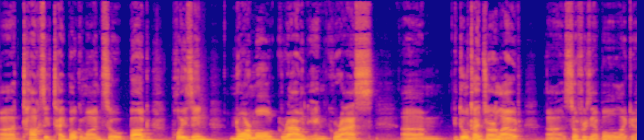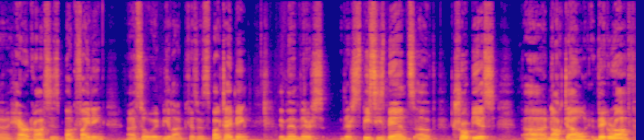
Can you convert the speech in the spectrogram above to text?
Uh, toxic type Pokemon, so bug, poison, normal, ground, and grass. Um, dual types are allowed. Uh, so, for example, like uh, Heracross is bug fighting, uh, so it would be allowed because it's bug typing. And then there's there's species bands of Tropius, uh, Noctowl, Vigoroth,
